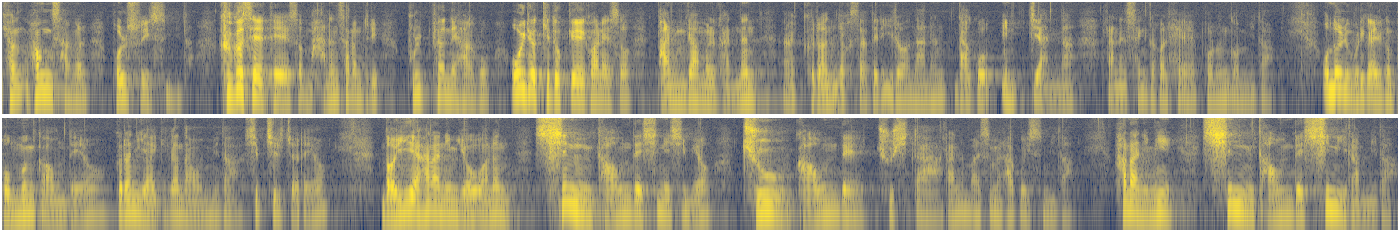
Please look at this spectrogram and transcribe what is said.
형상을 볼 수 있습니다. 그것에 대해서 많은 사람들이 불편해하고 오히려 기독교에 관해서 반감을 갖는 아, 그런 역사들이 일어나는 나고 있지 않나라는 생각을 해 보는 겁니다. 오늘 우리가 읽은 본문 가운데요. 그런 이야기가 나옵니다. 17절에요. 너희의 하나님 여호와는 신 가운데 신이시며 주 가운데 주시다라는 말씀을 하고 있습니다. 하나님이 신 가운데 신이랍니다.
